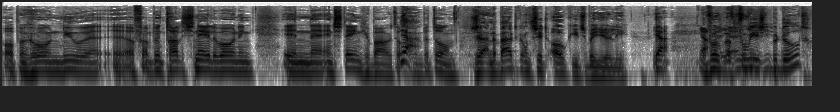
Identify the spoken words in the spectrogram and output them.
op een gewoon nieuwe, of op een traditionele woning in, in steen gebouwd of ja. in beton. Dus aan de buitenkant zit ook iets bij jullie. Ja. ja voor, voor wie is het bedoeld?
